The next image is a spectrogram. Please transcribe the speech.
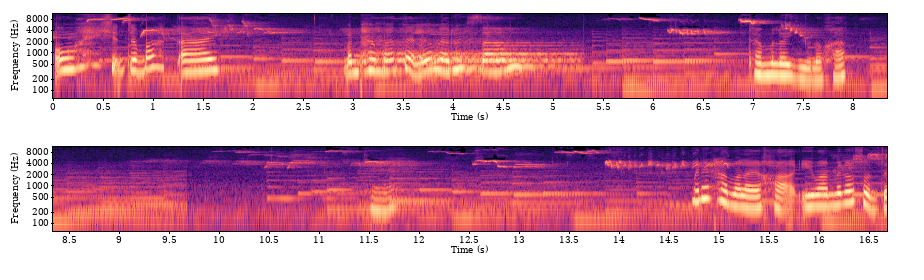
โอ้ยฉันจะบ้าตาย มันพังมาแต่เริ่มแล้วด้วยซ้ำทำอะไรอยู่หรอครับแหมไม่ได้ทำอะไรค่ะ อีวานไม่ต้องสนใจ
